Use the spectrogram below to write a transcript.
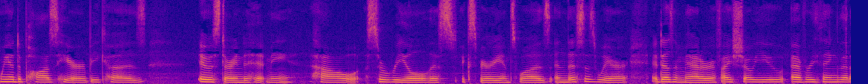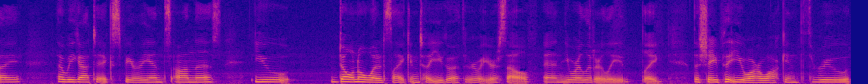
We had to pause here because it was starting to hit me how surreal this experience was and this is where it doesn't matter if I show you everything that I that we got to experience on this. You don't know what it's like until you go through it yourself and you are literally like the shape that you are walking through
